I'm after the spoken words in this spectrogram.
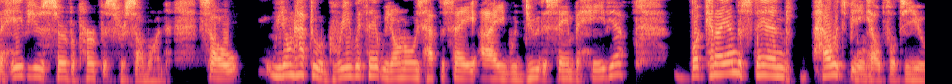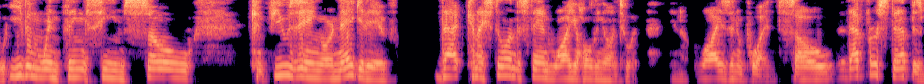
behaviors serve a purpose for someone. So we don't have to agree with it. We don't always have to say, I would do the same behavior. But can I understand how it's being helpful to you, even when things seem so confusing or negative? That can I still understand why you're holding on to it? You know, why is it important? So that first step is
